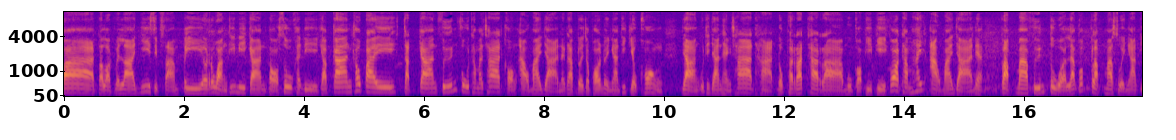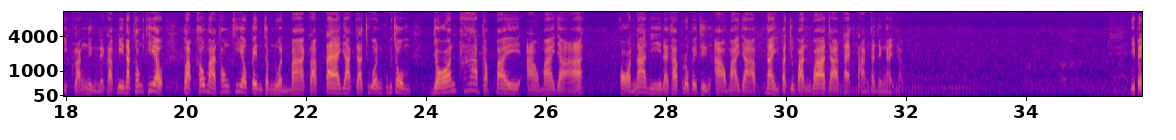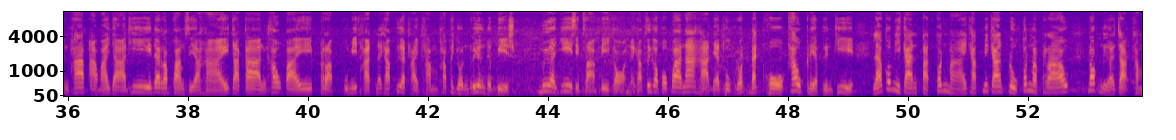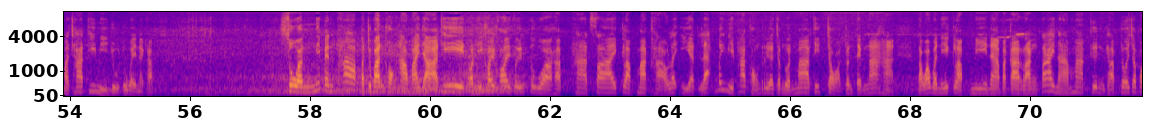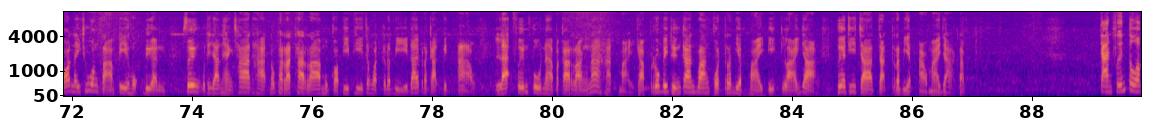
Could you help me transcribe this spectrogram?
ว่าตลอดเวลา 23 ปี ระหว่างที่มีการต่อสู้คดีครับ การเข้าไปจัดการฟื้นฟูธรรมชาติของอ่าวมาหยานะครับ โดยเฉพาะหน่วยงานที่เกี่ยวข้อง อย่างอุทยานแห่งชาติ หาดนพรัตน์ธาราหมู่เกาะพีพี ก็ทำให้อ่าวมาหยาเนี่ยกลับมาฟื้นตัว แล้วก็กลับมาสวยงามอีกครั้งหนึ่งนะครับ มีนักท่องเที่ยวกลับเข้ามาท่องเที่ยวเป็นจำนวนมากครับ แต่อยากจะชวนคุณผู้ชมย้อนภาพกลับไปอ่าวมาหยา ก่อนหน้านี้นะครับรวมไปถึงอ่าวมาหยาในปัจจุบันว่าจะแตกต่างกันยังไงครับ นี่เป็นภาพอ่าวมาหยาที่ได้รับความเสียหายจากการเข้าไปปรับภูมิทัศน์นะครับ เพื่อถ่ายทำภาพยนตร์เรื่อง The Beach เมื่อ 23 ปีก่อนนะครับ ซึ่งก็พบว่าหน้าหาดเนี่ยถูกรถแบ็คโฮเข้าเกลี่ยพื้นที่ แล้วก็มีการตัดต้นไม้ครับ มีการปลูกต้นมะพร้าว นอกเหนือจากธรรมชาติที่มีอยู่ด้วยนะครับ ส่วนนี่เป็นภาพปัจจุบันของอ่าวมาหยาที่ตอนนี้ค่อยๆ ฟื้นตัวครับ หาดทรายกลับมาขาวละเอียด และไม่มีภาพของเรือจำนวนมากที่จอดจนเต็มหน้าหาด แต่ว่าวันนี้กลับมีแนวปะการังใต้น้ำมากขึ้นครับ โดยเฉพาะในช่วง 3 ปี 6 เดือน ซึ่งอุทยานแห่งชาติหาดนพรัตน์ธาราหมู่เกาะพีพีจังหวัดกระบี่ได้ประกาศปิดอ่าว และฟื้นฟูนวปะการังหน้าหาดใหม่ครับรวมไปถึงการวางกฎระเบียบใหม่อีกหลายอย่าง เพื่อที่จะจัดระเบียบอ่าวมาหยาครับ การฟื้นตัว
